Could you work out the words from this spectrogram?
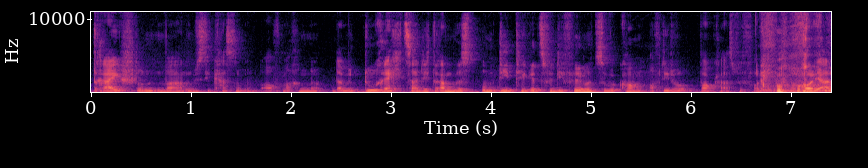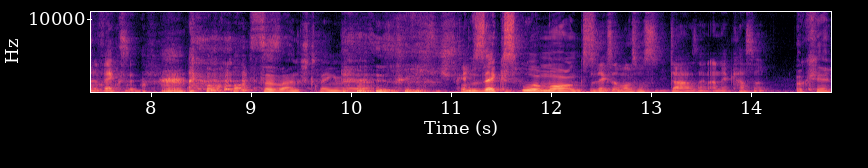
drei Stunden warten, bis die Kassen aufmachen, ne? damit du rechtzeitig dran bist, um die Tickets für die Filme zu bekommen, auf die du Bock hast, bevor die, bevor die alle weg sind. Oh, ist das anstrengend, ey. Das ist richtig streng. Um 6 Uhr morgens. Um 6 Uhr morgens musst du da sein an der Kasse. Okay.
